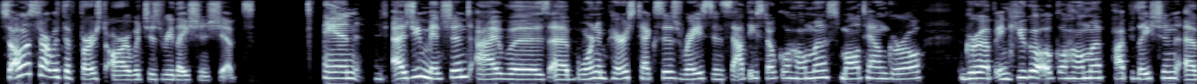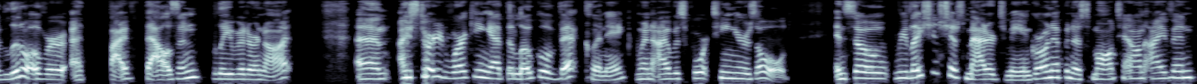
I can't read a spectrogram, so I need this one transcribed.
So I want to start with the first R, which is relationships. And as you mentioned, I was uh, born in Paris, Texas, raised in Southeast Oklahoma, small town girl. Grew up in Hugo, Oklahoma, population of little over uh, 5,000, believe it or not. Um, I started working at the local vet clinic when I was 14 years old. And so relationships mattered to me. And growing up in a small town, Ivan,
